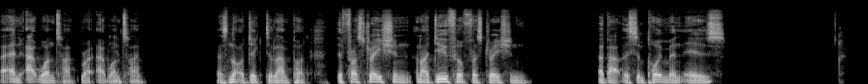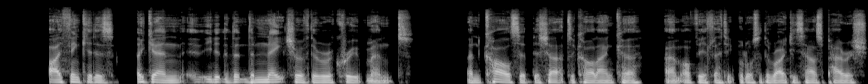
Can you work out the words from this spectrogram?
and at one time, right? At one time, that's not a dig to Lampard. The frustration, and I do feel frustration about this appointment is, I think it is again the, the, nature of the recruitment. And Carl said this. Shout out to Carl Anka um, of the Athletic, but also the Wrighty's House Parish.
